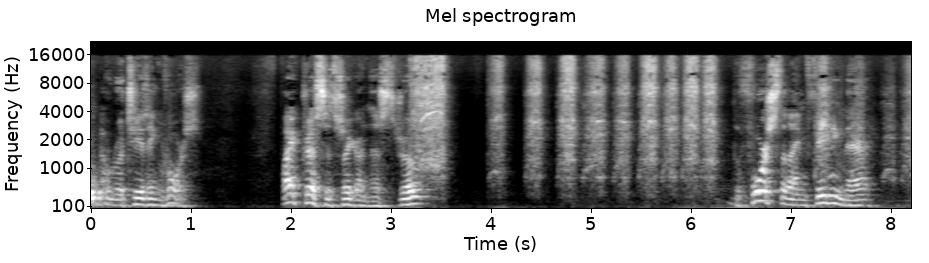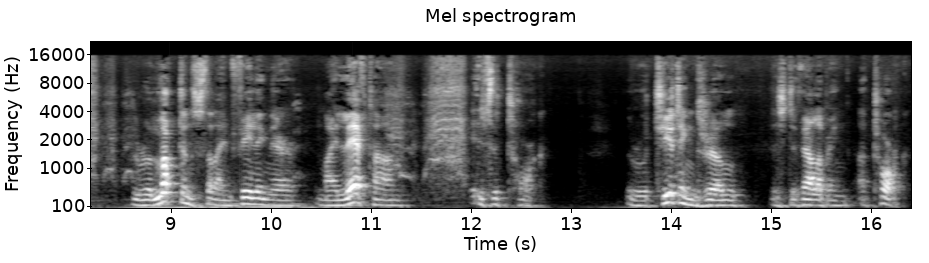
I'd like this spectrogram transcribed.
a rotating force. If I press the trigger on this drill, the force that I'm feeling there, the reluctance that I'm feeling there my left hand is the torque. The rotating drill is developing a torque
